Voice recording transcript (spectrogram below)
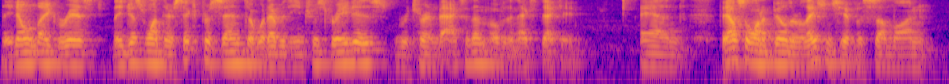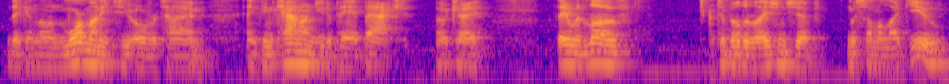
They don't like risk. They just want their 6% or whatever the interest rate is returned back to them over the next decade. And they also want to build a relationship with someone they can loan more money to over time and can count on you to pay it back. Okay. They would love to build a relationship with someone like you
